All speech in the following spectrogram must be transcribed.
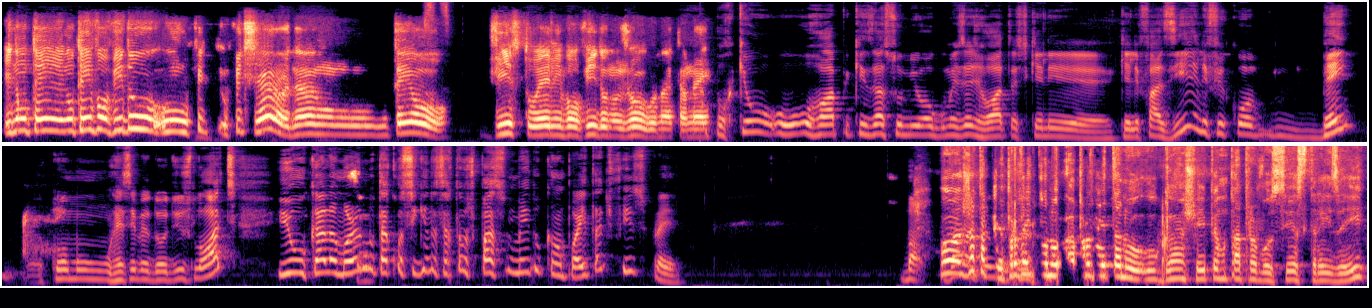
E não tem, não tem envolvido o, o Fitzgerald, né? Não, não tenho visto ele envolvido no jogo, né, também. Porque o, o, o, Hopkins assumiu algumas das rotas que ele, que ele fazia, ele ficou bem como um recebedor de slot, e o Kyler Murray Sim. não está conseguindo acertar os passos no meio do campo, aí tá difícil para ele. Bom, Ô, JP, aproveitando, aproveitando o gancho aí, perguntar para vocês três aí,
